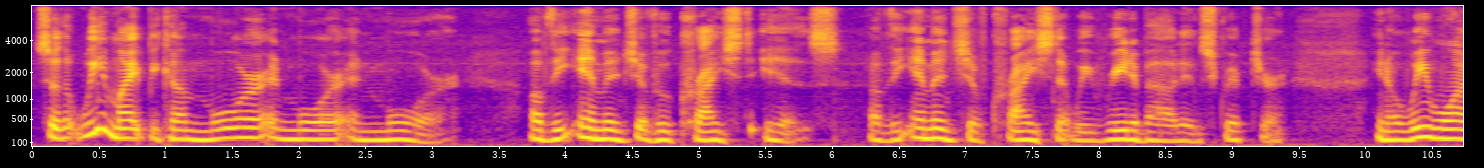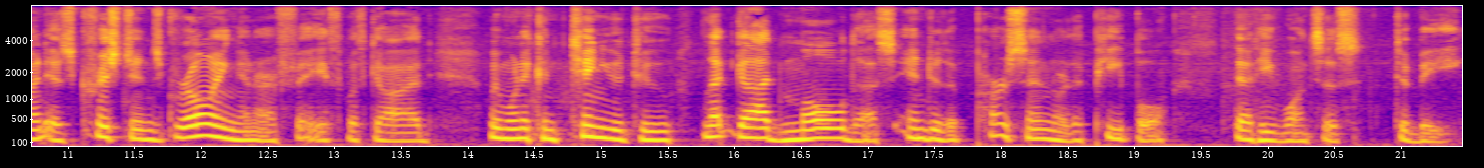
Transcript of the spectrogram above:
so that we might become more and more and more of the image of who Christ is, of the image of Christ that we read about in Scripture. You know, we want, as Christians growing in our faith with God, we want to continue to let God mold us into the person or the people that He wants us to be.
